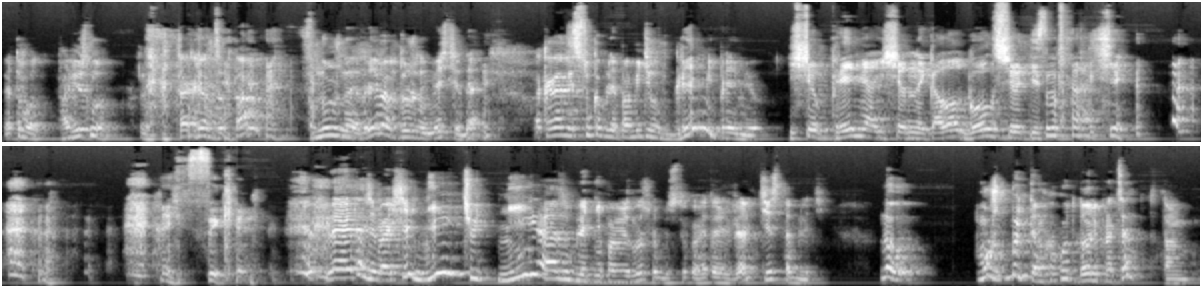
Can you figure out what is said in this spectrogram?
это вот повезло. Так оказывается, там, в нужное время, в нужном месте, да? А когда ты, сука, бля, победил в Грэмми премию, еще премия еще на гол- дейсің ғой вообще Ай, сука бля, это же вообще ничуть, ни разу, блядь, не повезло, чтобы, сука, это же реально чисто, блядь. Ну, может быть, там какой-то доли процента, там,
